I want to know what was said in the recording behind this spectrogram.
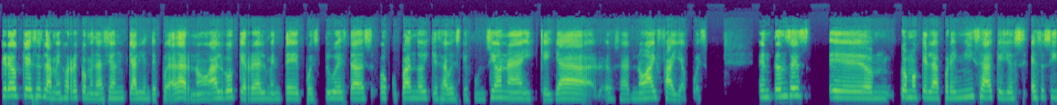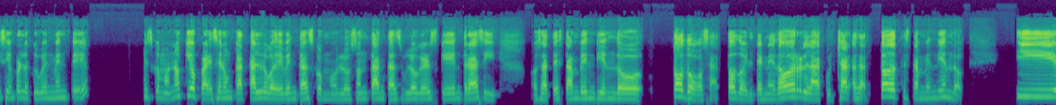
creo que esa es la mejor recomendación que alguien te pueda dar, ¿no? Algo que realmente pues tú estás ocupando y que sabes que funciona y que ya, o sea, no hay falla, pues. Entonces, eh, como que la premisa que yo, eso sí, siempre lo tuve en mente, es como, no quiero parecer un catálogo de ventas como lo son tantas bloggers que entras y, o sea, te están vendiendo todo, o sea, todo, el tenedor, la cuchara, o sea, todo te están vendiendo. Y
